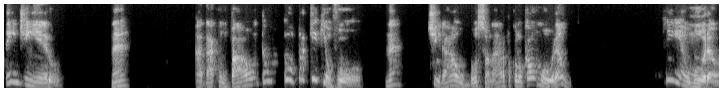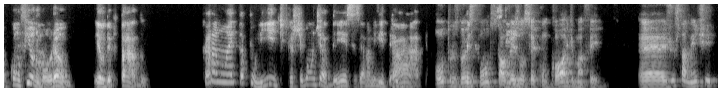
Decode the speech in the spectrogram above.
tem dinheiro, né? A dar com pau. Então, para que que eu vou, né? Tirar o Bolsonaro para colocar o Mourão? Quem é o Mourão? Confio no Mourão? Eu, deputado? O cara não é da política, chegou um dia desses, era militar. Outros dois pontos, Sim. talvez você concorde, Mafei, é justamente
